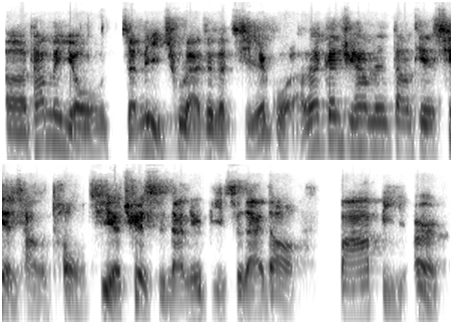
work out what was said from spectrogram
呃，他们有整理出来这个结果了。那根据他们当天现场统计啊，确实男女比是来到八比二，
